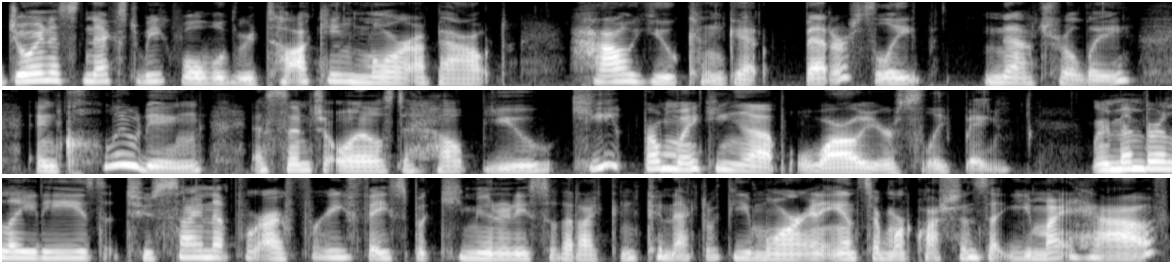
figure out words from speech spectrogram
Join us next week where we'll be talking more about how you can get better sleep naturally, including essential oils to help you keep from waking up while you're sleeping. Remember, ladies, to sign up for our free Facebook community so that I can connect with you more and answer more questions that you might have.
